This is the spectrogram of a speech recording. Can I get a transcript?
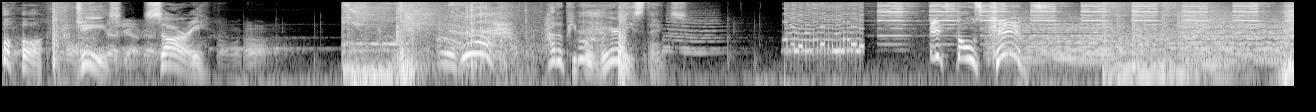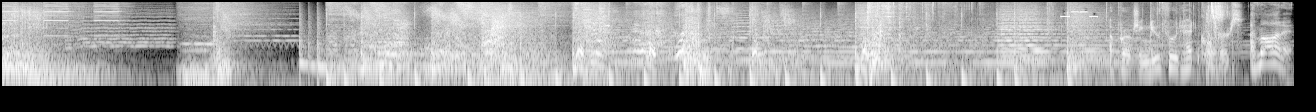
Oh, geez. Sorry. How do people wear these things? It's those kids! Approaching New Food Headquarters. I'm on it.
